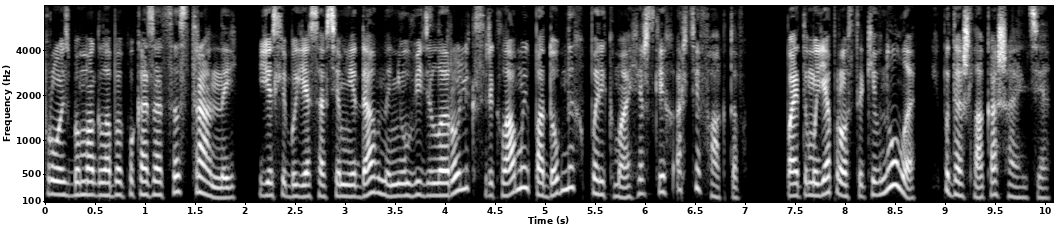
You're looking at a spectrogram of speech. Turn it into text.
Просьба могла бы показаться странной, если бы я совсем недавно не увидела ролик с рекламой подобных парикмахерских артефактов. Поэтому я просто кивнула и подошла к Ашанте.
